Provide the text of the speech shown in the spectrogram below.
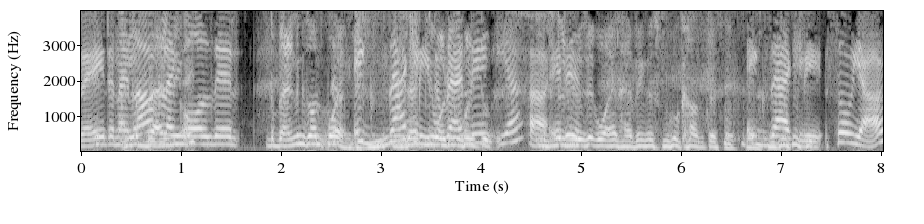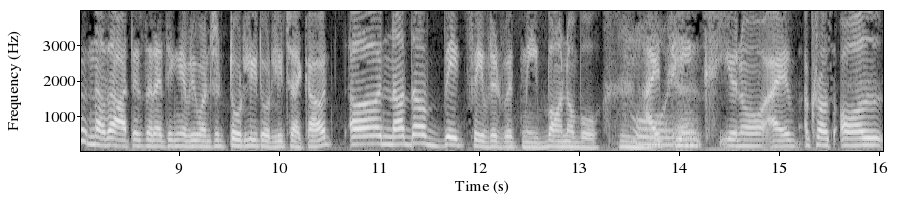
right? And I And the love like all their The branding is on point. Exactly, the what you want branding- yeah, listen it to is. music while having a smoke after sex. exactly. So yeah, another artist that I think everyone should totally, totally check out. Uh, another big favorite with me, Bonobo. I Oh, think yes. you know I across all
